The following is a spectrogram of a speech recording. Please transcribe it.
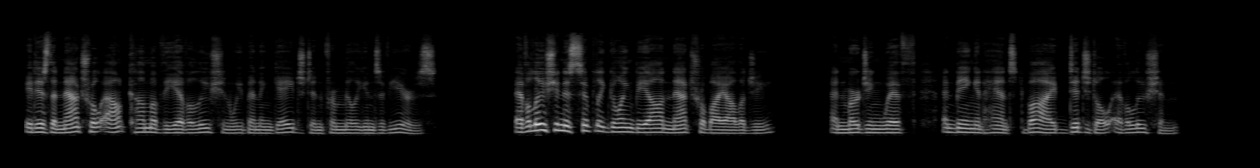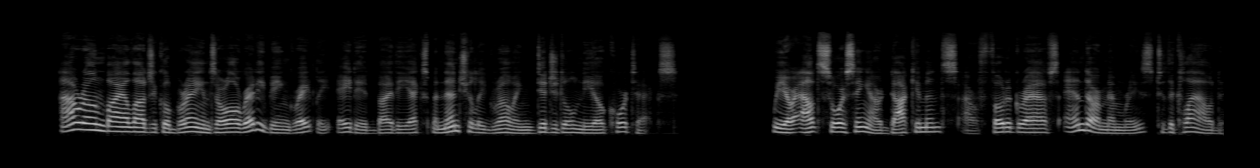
It is the natural outcome of the evolution we've been engaged in for millions of years. Evolution is simply going beyond natural biology and merging with and being enhanced by digital evolution. Our own biological brains are already being greatly aided by the exponentially growing digital neocortex. We are outsourcing our documents, our photographs, and our memories to the cloud,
